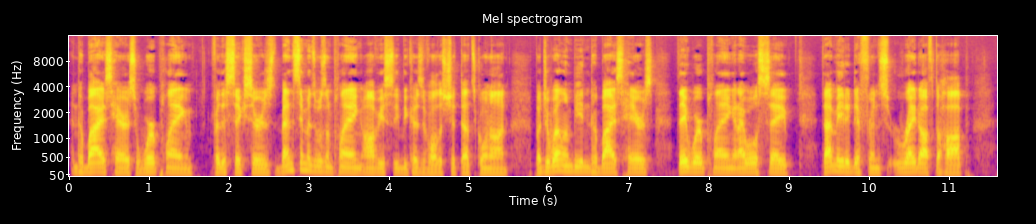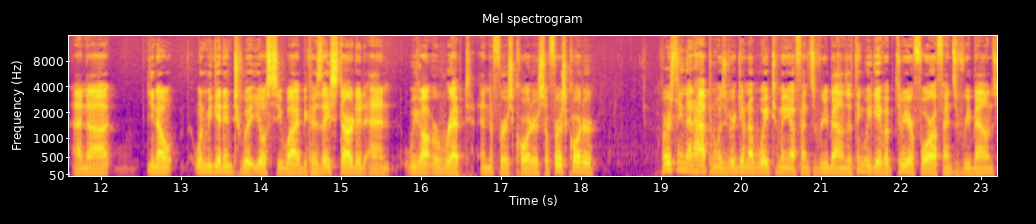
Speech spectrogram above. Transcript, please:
and Tobias Harris were playing for the Sixers. Ben Simmons wasn't playing, obviously, because of all the shit that's going on. But Joel Embiid and Tobias Harris, they were playing, and I will say that made a difference right off the hop. And uh, you know, when we get into it, you'll see why. Because they started and we got ripped in the first quarter. So first quarter, first thing that happened was we were giving up way too many offensive rebounds. I think we gave up three or four offensive rebounds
